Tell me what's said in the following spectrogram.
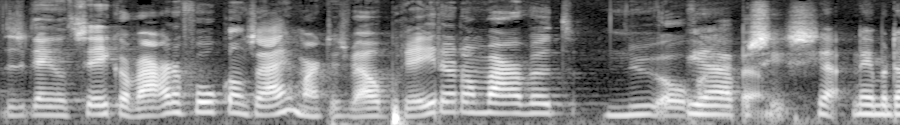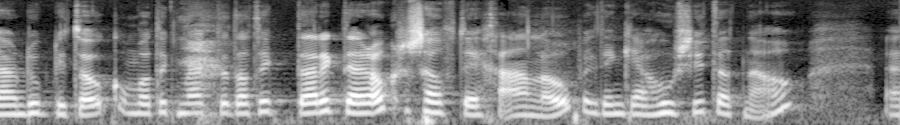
dus ik denk dat het zeker waardevol kan zijn, maar het is wel breder dan waar we het nu over ja, hebben. Ja, precies. Ja, nee, maar daarom doe ik dit ook, omdat ik merkte dat ik, dat ik daar ook zelf tegenaan loop. Ik denk, ja, hoe zit dat nou? Uh,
